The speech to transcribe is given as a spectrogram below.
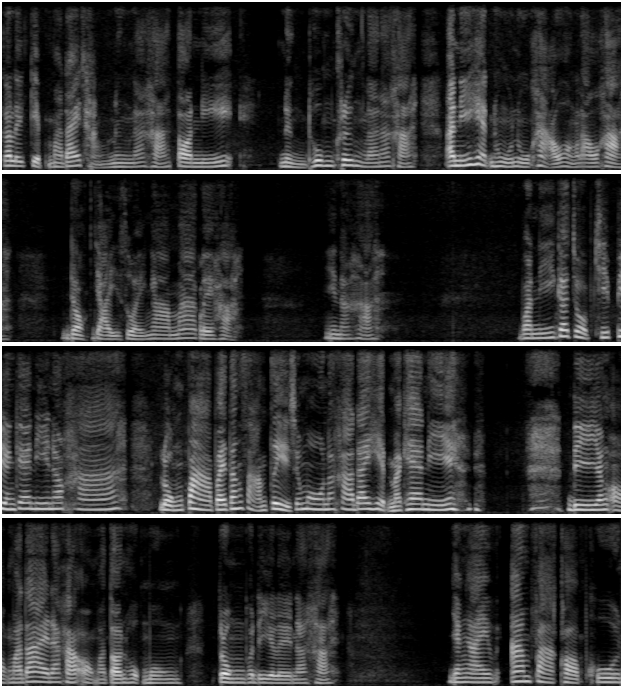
ก็เลยเก็บมาได้ถังหนึ่งนะคะ ตอนนี้หนึ่งทุ่มครึ่งแล้วนะคะ อันนี้เห็ดหูหนูขาวของเราค่ะ ดอกใหญ่สวยงามมากเลยค่ะ นี่นะคะ วันนี้ก็จบคลิปเพียงแค่นี้นะคะ หลงป่าไปตั้งสามสี่ชั่วโมงนะคะ ได้เห็ดมาแค่นี้ ดียังออกมาได้นะคะ ออกมาตอนหกโมงตรงพอดีเลยนะคะ ยังไงอ้ามฝากขอบคุณ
